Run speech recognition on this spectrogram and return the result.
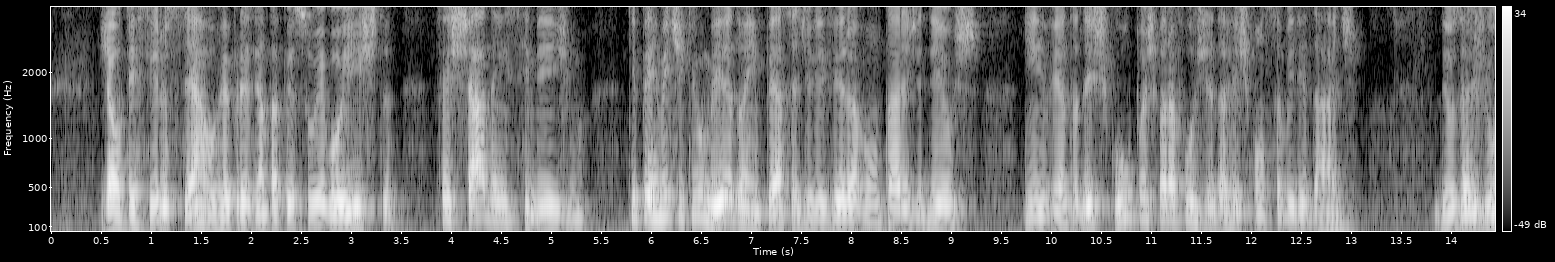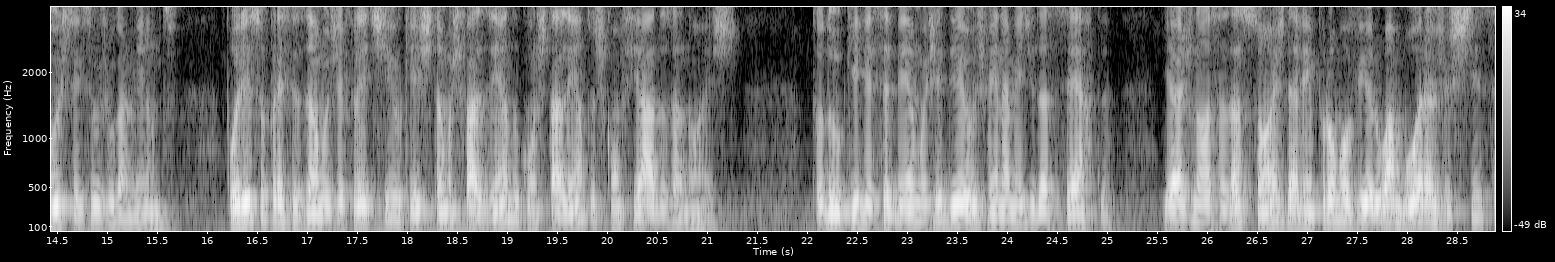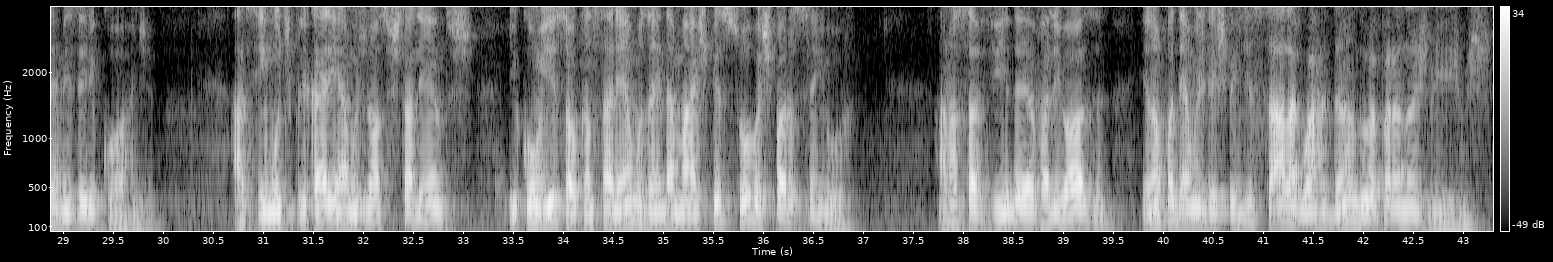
Já o terceiro servo representa a pessoa egoísta, fechada em si mesmo, que permite que o medo a impeça de viver a vontade de Deus e inventa desculpas para fugir da responsabilidade. Deus é justo em seu julgamento. Por isso precisamos refletir o que estamos fazendo com os talentos confiados a nós. Tudo o que recebemos de Deus vem na medida certa, e as nossas ações devem promover o amor, a justiça e a misericórdia. Assim multiplicaremos nossos talentos e com isso alcançaremos ainda mais pessoas para o Senhor. A nossa vida é valiosa e não podemos desperdiçá-la guardando-a para nós mesmos.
